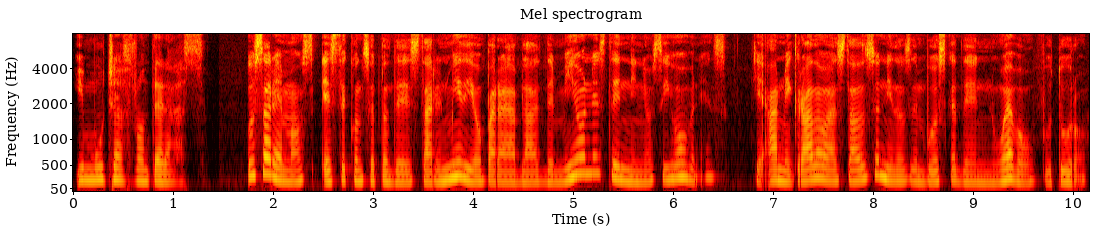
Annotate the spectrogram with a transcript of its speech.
y muchas fronteras. Usaremos este concepto de estar en medio para hablar de millones de niños y jóvenes que han migrado a Estados Unidos en busca de un nuevo futuro.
